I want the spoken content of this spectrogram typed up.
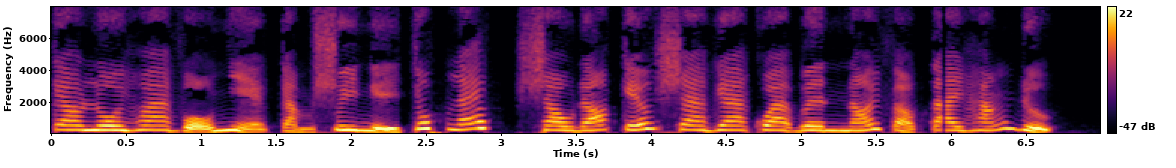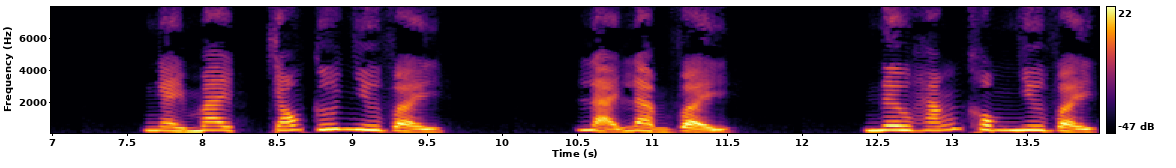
Cao lôi hoa vỗ nhẹ cầm suy nghĩ chút lát, sau đó kéo Saga qua bên nói vào tai hắn được. Ngày mai, cháu cứ như vậy. Lại làm vậy. Nếu hắn không như vậy,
